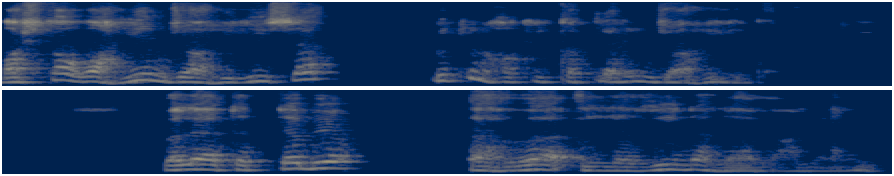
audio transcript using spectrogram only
Başta vahyin cahili ise bütün hakikatlerin cahili demektir. Ve la tettebi' ehvâ'ellezîne la ya'lemûn.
